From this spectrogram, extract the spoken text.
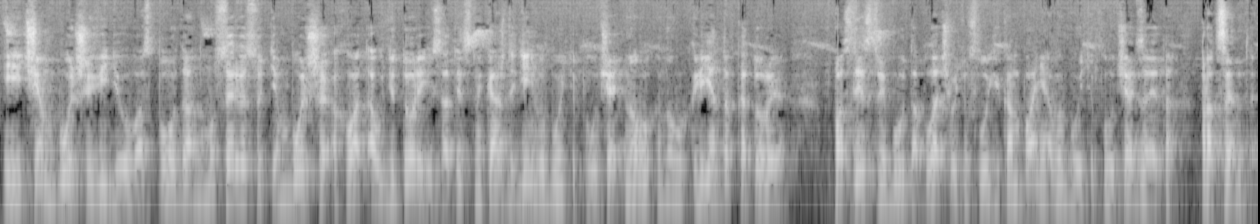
И чем больше видео у вас по данному сервису, тем больше охват аудитории. И, соответственно, каждый день вы будете получать новых и новых клиентов, которые впоследствии будут оплачивать услуги компании, а вы будете получать за это проценты.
